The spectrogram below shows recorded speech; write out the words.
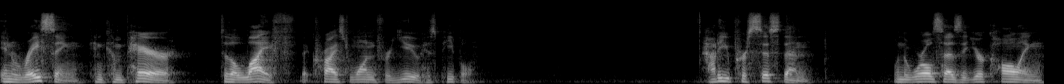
in racing can compare to the life that Christ won for you, his people? How do you persist then when the world says that your calling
